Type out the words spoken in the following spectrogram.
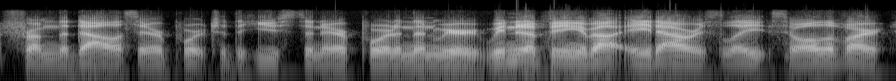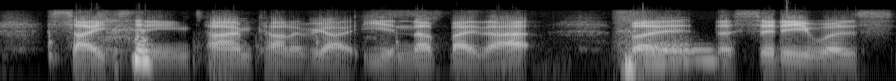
from the Dallas airport to the Houston airport, and then we were, we ended up being about eight hours late, so all of our sightseeing time kind of got eaten up by that. But the city was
